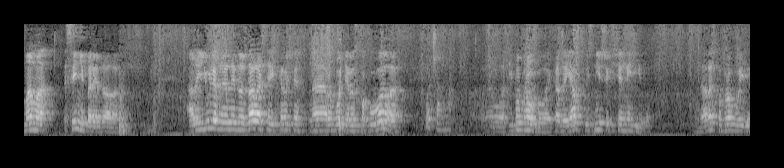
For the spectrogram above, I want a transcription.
Мама сині передала. Але Юля вже не дождалася і коротше, на роботі розпакувала Почала. от, і попробувала. І каже, я вкусніших ще не їла. Зараз попробую я.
